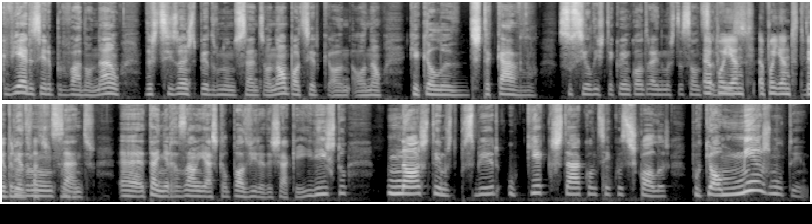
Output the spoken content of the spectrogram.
que vier a ser aprovado ou não, das decisões de Pedro Nuno Santos ou não, pode ser que, ou, ou não que aquele destacado socialista que eu encontrei numa estação de apoiante, serviço, apoiante de Pedro, Pedro Nuno Santos, Nuno Santos uh, tenha razão e acho que ele pode vir a deixar cair isto, nós temos de perceber o que é que está a acontecer com as escolas, porque ao mesmo tempo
